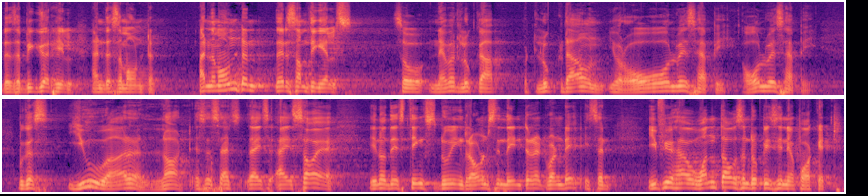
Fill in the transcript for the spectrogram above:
there's a bigger hill, and there's a mountain. And the mountain, there is something else. So never look up, but look down. You're always happy, always happy. Because you are a lot. I saw, a, you know, these things doing rounds in the internet one day. He said, if you have 1,000 rupees in your pocket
